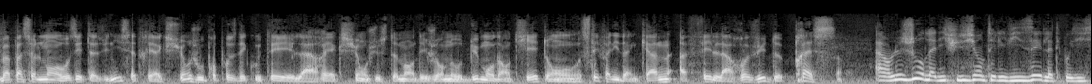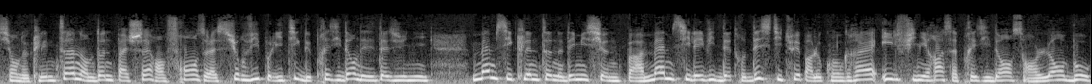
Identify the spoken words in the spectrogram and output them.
Bah, pas seulement aux États-Unis, cette réaction. Je vous propose d'écouter la réaction justement des journaux du monde entier, dont Stéphanie Duncan a fait la revue de presse. Alors le jour de la diffusion télévisée de la déposition de Clinton, on ne donne pas cher en France de la survie politique du président des États-Unis. Même si Clinton ne démissionne pas, même s'il évite d'être destitué par le Congrès, il finira sa présidence en lambeaux,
